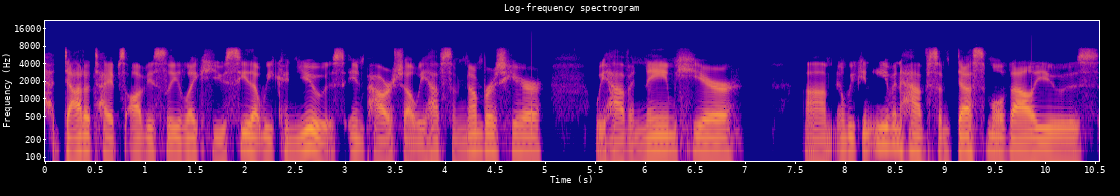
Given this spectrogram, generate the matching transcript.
data types, obviously, like you see that we can use in PowerShell. We have some numbers here, we have a name here, um, and we can even have some decimal values.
